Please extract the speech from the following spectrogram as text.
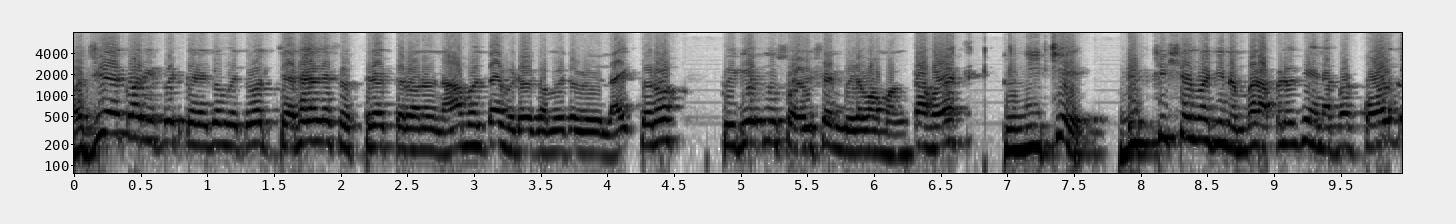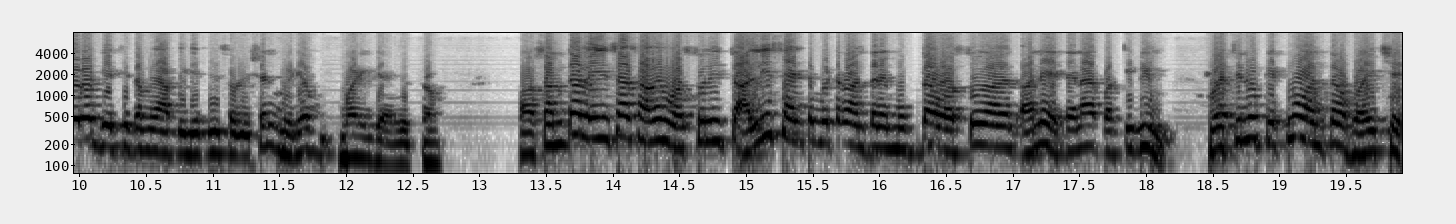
હજી એકવાર રિપીટ કરીએ તો, મિત્રો ચેનલને સબસ્ક્રાઇબ કરવાનું ના ભૂલતા વીડિયો ગમે તો વીડિયો લાઈક કરો પીડીએફનું સોલ્યુશન મેળવવા માંગતા હોય, તો નીચે ડિસ્ક્રિપ્શનમાં જે નંબર આપેલો છે, એના પર કોલ કરો, જેથી તમે આ પીડીએફનું સોલ્યુશન મેળવ મળી જાય, મિત્રો. સમતલ અરીસા સામે વસ્તુની ચાલીસ સેન્ટીમીટર અંતરે મુકતા વસ્તુ અને તેના પ્રતિબિંબ વચ્ચેનું કેટલું અંતર હોય છે?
